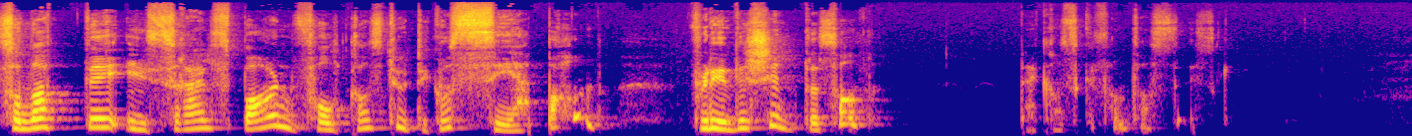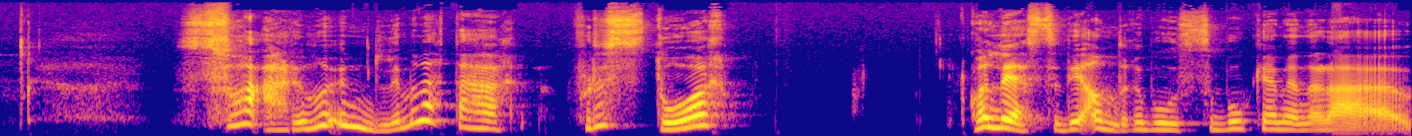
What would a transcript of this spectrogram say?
Sånn at Israels barn, folket hans, turte ikke å se på ham fordi det skinte sånn. Det er ganske fantastisk. Så er det noe underlig med dette her. For det står Du kan lese de andre Mosebok, jeg mener det er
